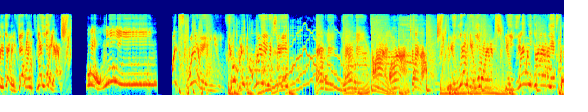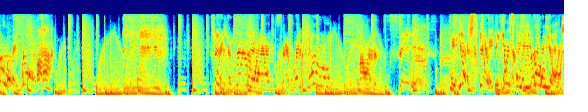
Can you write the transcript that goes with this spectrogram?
yeah, yeah, yeah, yeah, yes. Whoa, What's wrong? You made a really mistake. Ready, ready, fine, alright, alright. You really want it. You really got it. Do it. No, uh. Finish the round. That went through. Want to see it. Yes, it. Yes, clean yours.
